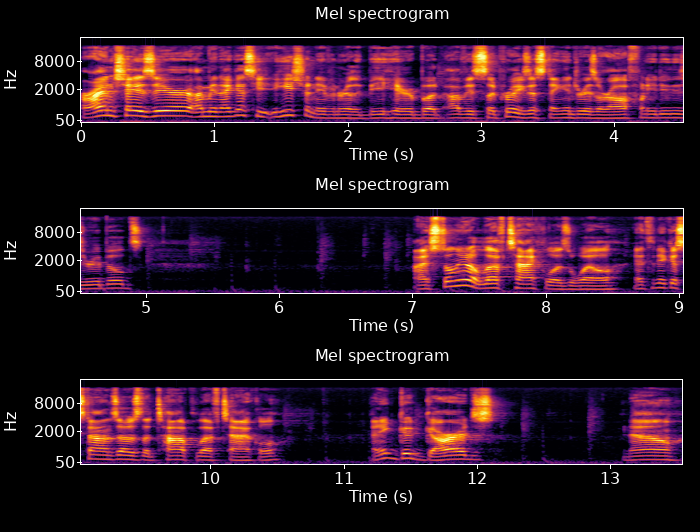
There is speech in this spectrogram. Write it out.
Ryan Shazier, I mean, I guess he, he shouldn't even really be here, but obviously pre-existing injuries are off when you do these rebuilds. I still need a left tackle as well. Anthony Castonzo is the top left tackle. Any good guards? No.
